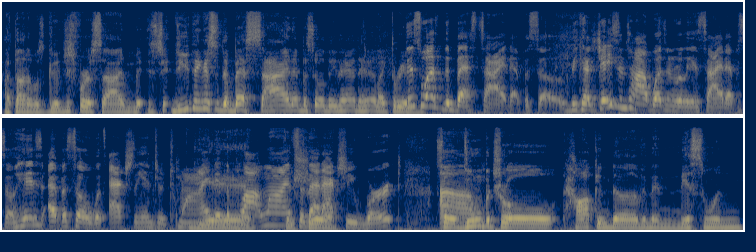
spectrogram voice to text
I thought it was good. Just for a side, do you think this is the best side episode they've had? They had like three. This was the best side episode because Jason Todd wasn't really a side episode. His episode was actually intertwined yeah, in the plot line, so sure. that actually worked. So um, Doom Patrol, Hawk and Dove, and then this one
